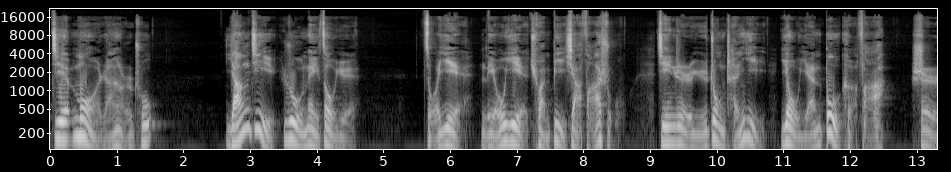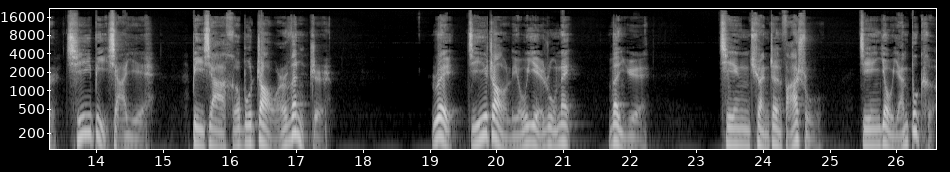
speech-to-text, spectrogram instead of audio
皆默然而出。杨继入内奏曰：“昨夜刘烨劝陛下伐蜀，今日与众臣议，又言不可伐，是欺陛下也。陛下何不召而问之？”睿即召刘烨入内，问曰：“卿劝朕伐蜀，今又言不可，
